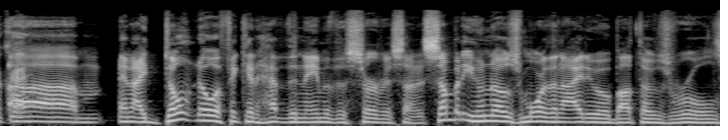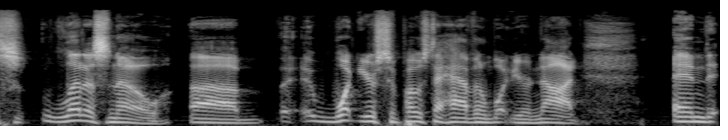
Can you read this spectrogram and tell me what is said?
okay Um, and I don't know if it can have the name of the service on it. Somebody who knows more than I do about those rules, let us know uh, what you're supposed to have and what you're not. And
